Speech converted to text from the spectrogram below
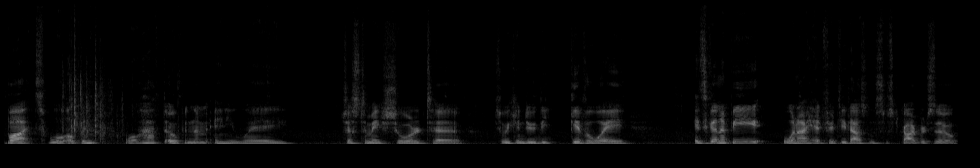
But we'll open, we'll have to open them anyway, just to make sure to, so we can do the giveaway. It's gonna be when I hit 50,000 subscribers though.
